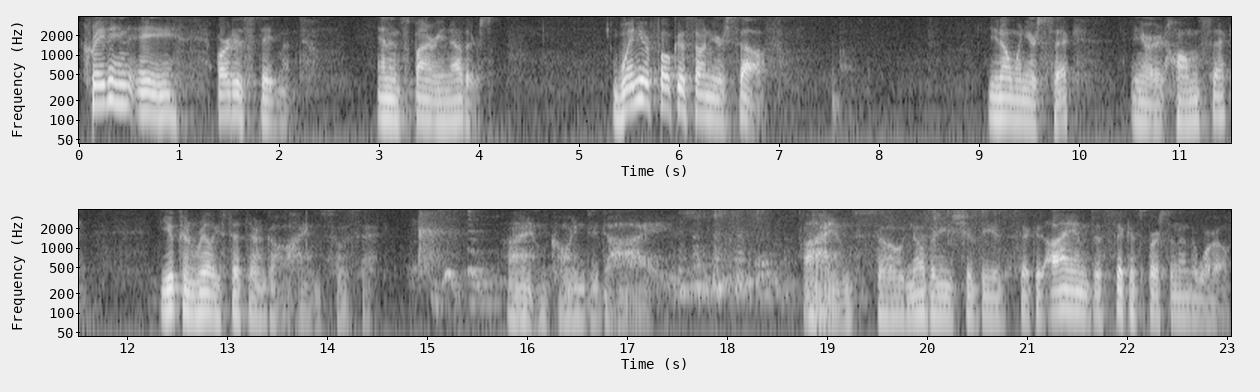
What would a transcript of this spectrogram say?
Creating a artist statement and inspiring others. When you're focused on yourself, you know, when you're sick and you're at home sick, you can really sit there and go, I am so sick. I am going to die. I am so, nobody should be as sick. as- I am the sickest person in the world,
